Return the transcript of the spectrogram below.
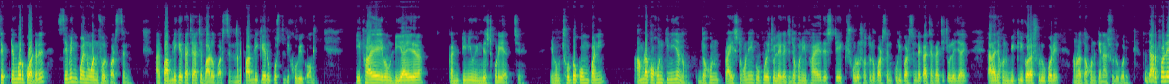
সেপ্টেম্বর কোয়ার্টারে seven point one four percent আর পাবলিকের কাছে আছে বারো পার্সেন্ট মানে পাবলিকের উপস্থিতি খুবই কম। এফআইআই এবং ডিআইএরা কন্টিনিউ ইনভেস্ট করে যাচ্ছে। এবং ছোট কোম্পানি আমরা কখন কিনি জানো? যখন প্রাইসটা অনেক উপরে চলে গেছে, যখন এফআইআইদের স্টেক ষোলো সতেরো পার্সেন্ট কুড়ি পার্সেন্টের কাছাকাছি চলে যায় তারা যখন বিক্রি করা শুরু করে, আমরা তখন কেনা শুরু করি। তো যার ফলে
